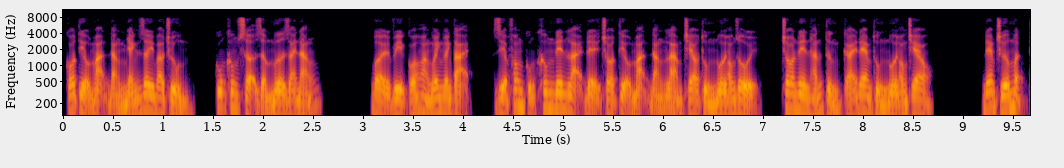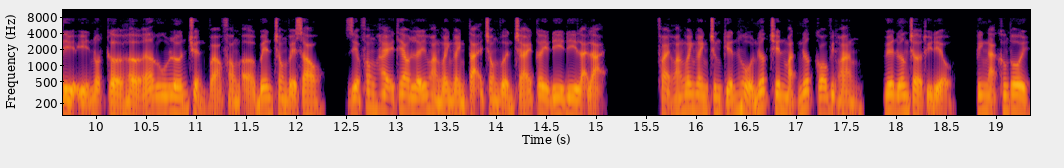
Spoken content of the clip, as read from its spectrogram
có tiểu mạn đằng nhánh dây bao trùm, cũng không sợ dầm mưa dãi nắng bởi vì có hoàng oanh oanh tại, diệp phong cũng không nên lại để cho tiểu mạn đằng làm treo thùng nuôi ong rồi, cho nên hắn từng cái đem thùng nuôi ong treo. Đem chứa mật tì ý nột cờ hờ ơ u lớn chuyển vào phòng ở bên trong về sau, diệp phong hãy theo lấy hoàng oanh oanh tại trong vườn trái cây đi đi lại lại. Phải hoàng oanh oanh chứng kiến hồ nước trên mặt nước có vị hoàng, viên ương chờ thủy điệu kinh ngạc không thôi.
